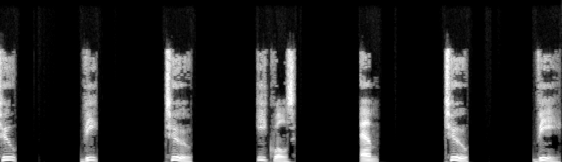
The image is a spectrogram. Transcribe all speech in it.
two. V. two. equals M. two. V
